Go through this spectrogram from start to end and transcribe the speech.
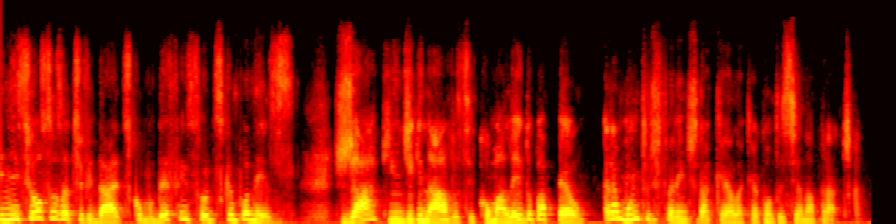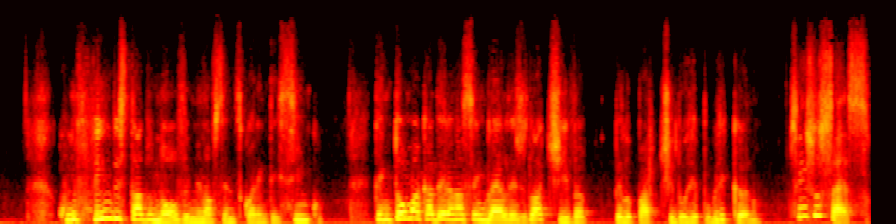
iniciou suas atividades como defensor dos camponeses, já que indignava-se como a lei do papel era muito diferente daquela que acontecia na prática. Com o fim do Estado Novo em 1945, tentou uma cadeira na Assembleia Legislativa pelo Partido Republicano, sem sucesso,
